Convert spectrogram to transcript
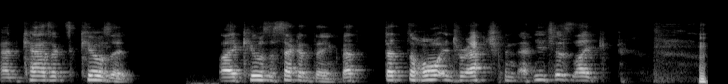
and Kha'Zix kills it. Like kills the second thing. That that's the whole interaction, and you just like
